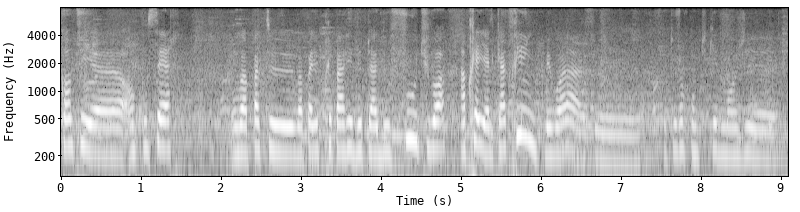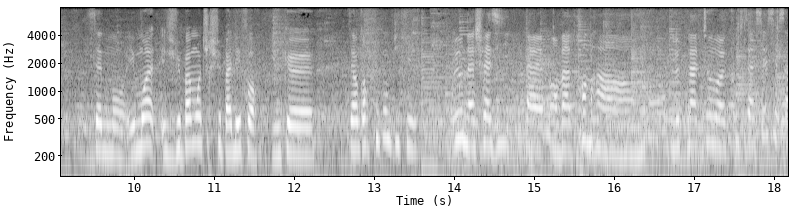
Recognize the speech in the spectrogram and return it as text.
Quand tu es euh, en concert, on va pas te, va pas préparer des plats de fou, tu vois. Après, il y a le catering, mais voilà, c'est toujours compliqué de manger euh, sainement. Et moi, je vais pas mentir, je fais pas d'efforts. Donc c'est encore plus compliqué. Oui, on a choisi, euh, on va prendre un, le plateau crustacé, c'est ça?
